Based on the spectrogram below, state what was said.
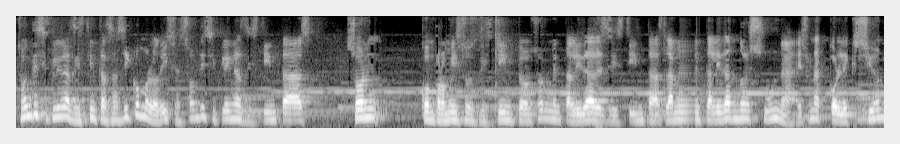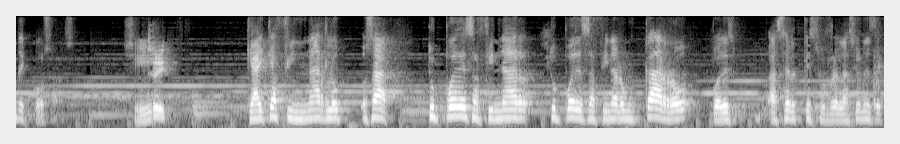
Son disciplinas distintas, así como lo dices, son disciplinas distintas, son compromisos distintos, son mentalidades distintas. La mentalidad no es una, es una colección de cosas. ¿sí? sí. Que hay que afinarlo. O sea, tú puedes afinar, tú puedes afinar un carro, puedes hacer que sus relaciones de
